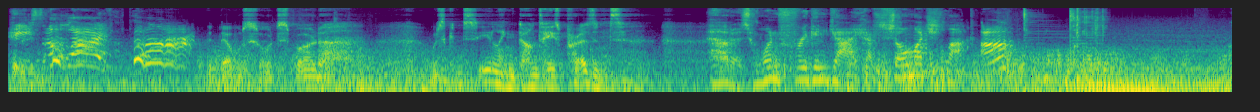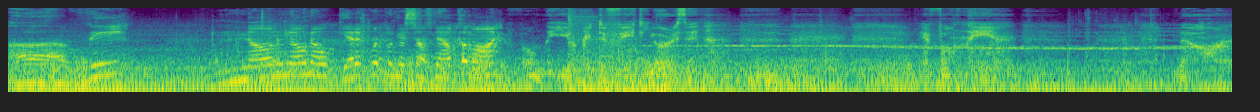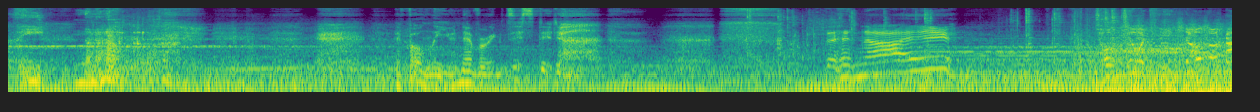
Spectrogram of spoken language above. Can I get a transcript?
He's alive! The Devil Sword Sparta was concealing Dante's presence. How does one friggin' guy have so much luck, huh? Uh, V? No, no, no. Get a grip on yourself now. Come on. If only you could defeat Urizen. If only. Never existed. Then I. Don't do it. No, no, no!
